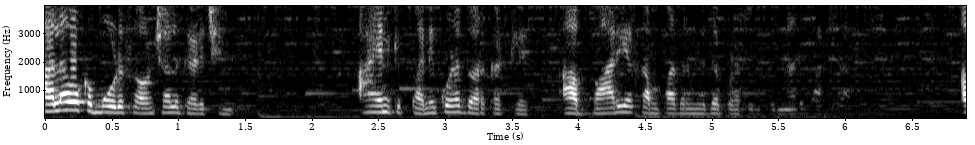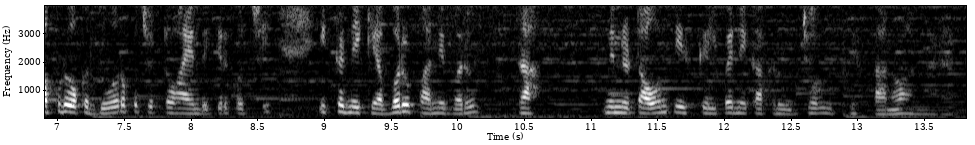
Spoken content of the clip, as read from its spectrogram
అలా ఒక మూడు సంవత్సరాలు గడిచింది. ఆయనకి పని కూడా దొరకట్లేదు. ఆ భార్య సంపాదన మీద బ్రతుకుతున్నాడు భర్త. అప్పుడు ఒక దూరపు చుట్టం ఆయన దగ్గరికి వచ్చి ఇక్కడ నీకు ఎవరు పని ఇవ్వరు. రా నిన్ను టౌన్ తీసుకెళ్ళిపోయి నీకు అక్కడ ఉద్యోగం ఇప్పిస్తాను అన్నాడు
